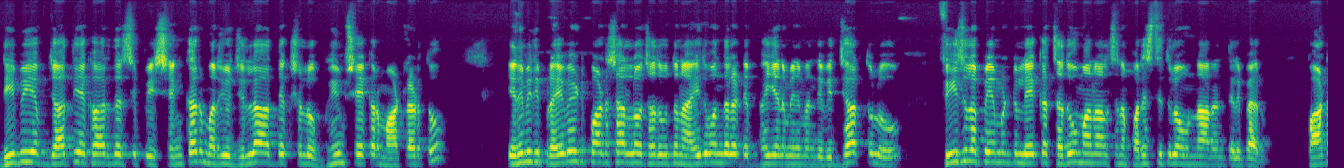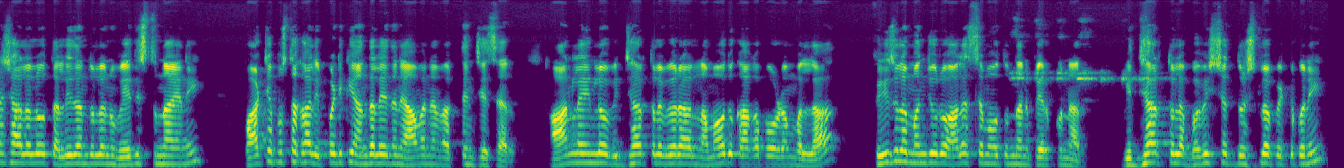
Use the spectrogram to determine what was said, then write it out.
డిబిఎఫ్ జాతీయ కార్యదర్శి పి శంకర్ మరియు జిల్లా అధ్యక్షులు భీమ్ శేఖర్ మాట్లాడుతూ ఎనిమిది ప్రైవేట్ పాఠశాలలో చదువుతున్న ఐదు వందల డెబ్బై ఎనిమిది మంది విద్యార్థులు ఫీజుల పేమెంట్ లేక చదువు మానాల్సిన పరిస్థితిలో ఉన్నారని తెలిపారు. పాఠశాలలు తల్లిదండ్రులను వేధిస్తున్నాయని పాఠ్యపుస్తకాలు ఇప్పటికీ అందలేదని ఆవేదన వ్యక్తం చేశారు. ఆన్లైన్లో విద్యార్థుల వివరాలు నమోదు కాకపోవడం వల్ల ఫీజుల మంజూరు ఆలస్యమవుతుందని పేర్కొన్నారు. విద్యార్థుల భవిష్యత్ దృష్టిలో పెట్టుకుని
